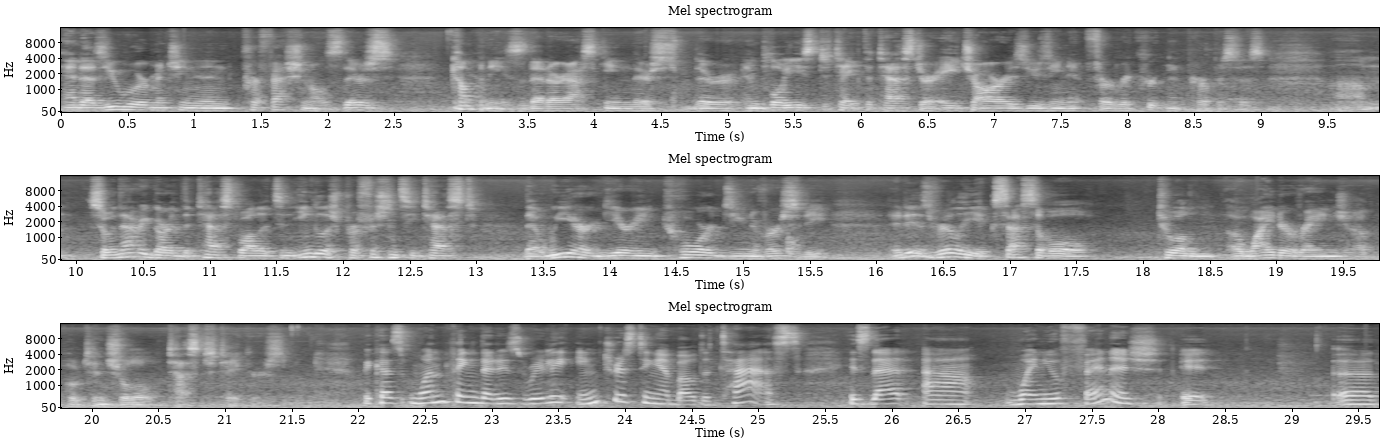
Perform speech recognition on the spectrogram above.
and as you were mentioning in professionals, there's companies that are asking their their employees to take the test, or HR is using it for recruitment purposes. Um, so in that regard, the test, while it's an English proficiency test that we are gearing towards university, it is really accessible to a, a wider range of potential test takers. Because one thing that is really interesting about the test is that uh, when you finish it, uh,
